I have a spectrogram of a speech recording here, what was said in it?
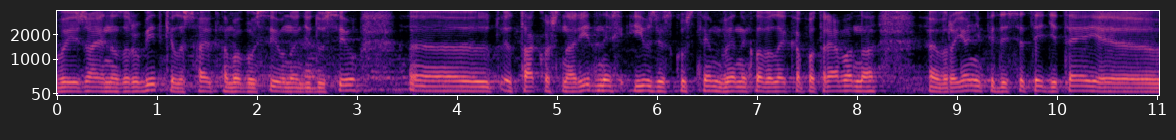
виїжджає на заробітки, лишають на бабусів, на дідусів, е, також на рідних. І в зв'язку з тим виникла велика потреба на е, в районі 50 дітей е,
